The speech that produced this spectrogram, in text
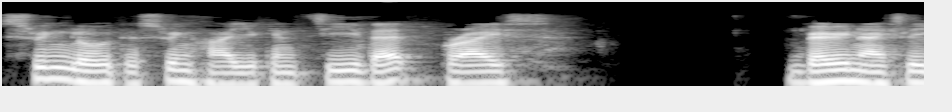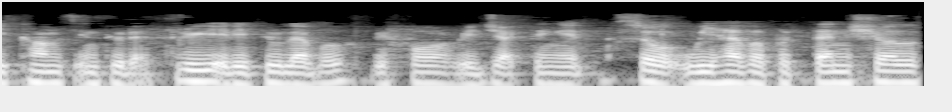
swing low to swing high you can see that price very nicely comes into that 382 level before rejecting it. So we have a potential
